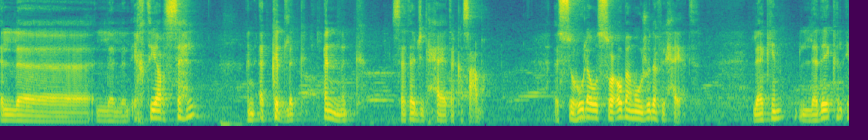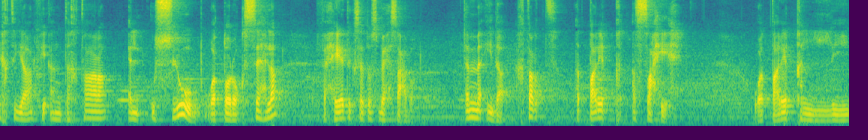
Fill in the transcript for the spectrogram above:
ال ال الاختيار السهل نأكد لك أنك ستجد حياتك صعبة. السهولة والصعوبة موجودة في الحياة لكن لديك الاختيار في أن تختار الأسلوب والطرق السهلة فحياتك ستصبح صعبة. أما إذا اخترت الطريق الصحيح والطريق اللي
